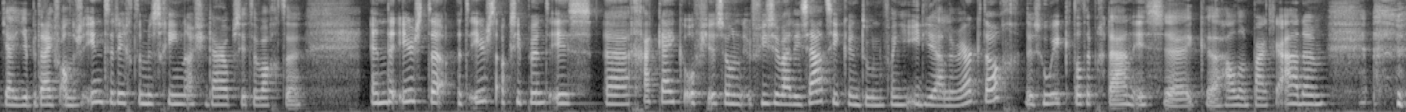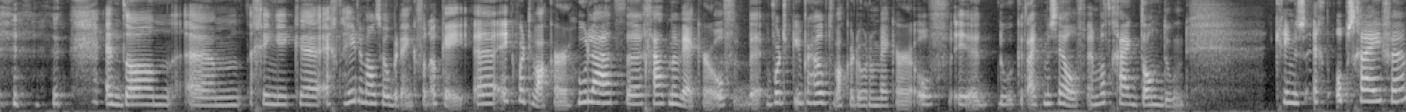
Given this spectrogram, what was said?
ja, je bedrijf anders in te richten misschien als je daarop zit te wachten. En de eerste, het eerste actiepunt is: uh, ga kijken of je zo'n visualisatie kunt doen van je ideale werkdag. Dus hoe ik dat heb gedaan is: uh, ik haalde een paar keer adem. en dan um, ging ik echt helemaal zo bedenken: van oké, ik word wakker. Hoe laat gaat mijn wekker? Of word ik überhaupt wakker door een wekker? Of doe ik het uit mezelf? En wat ga ik dan doen? Ik ging dus echt opschrijven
